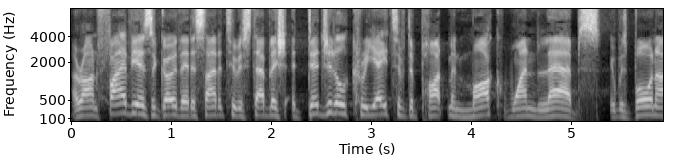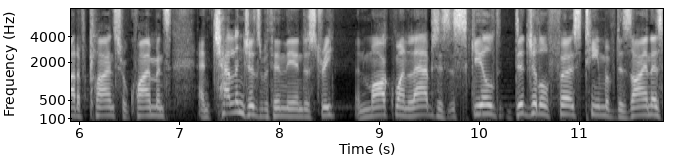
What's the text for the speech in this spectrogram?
around five years ago, they decided to establish a digital creative department, Mark One Labs. It was born out of clients' requirements and challenges within the industry. And Mark One Labs is a skilled digital first team of designers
